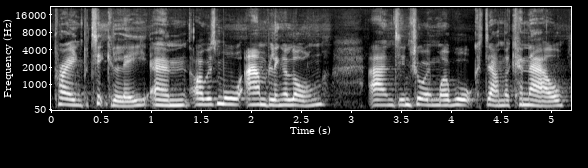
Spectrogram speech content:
praying particularly. Um, I was more ambling along and enjoying my walk down the canal.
